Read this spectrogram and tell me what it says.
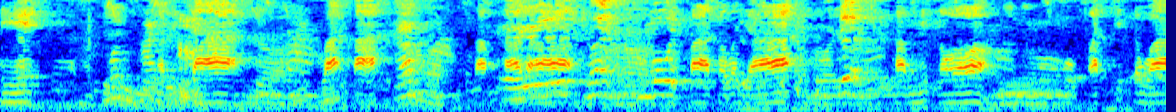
ทีอนิจจาวัตตะสังขารปาตวยะธรรมิโนอุปัชชิตวา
